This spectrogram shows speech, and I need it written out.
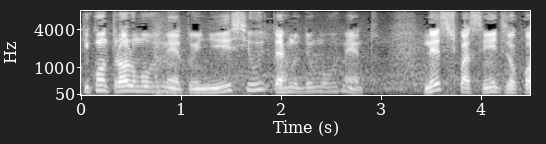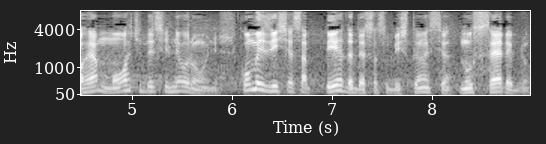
que controla o movimento, o início e o término de um movimento. Nesses pacientes ocorre a morte desses neurônios. Como existe essa perda dessa substância no cérebro,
